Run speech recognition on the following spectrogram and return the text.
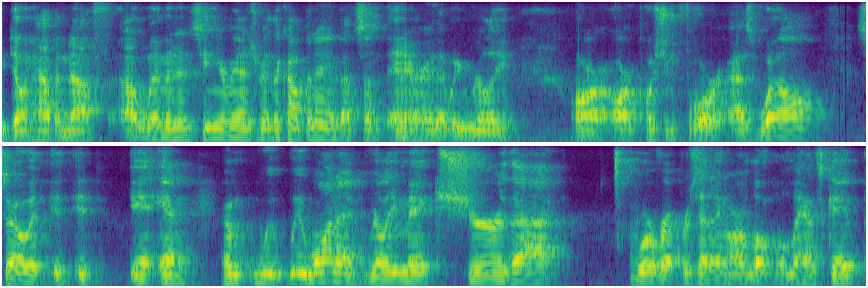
we don't have enough uh, women in senior management in the company, and that's an area that we really are, are pushing for as well. So it, it, it and, and we, we want to really make sure that we're representing our local landscape.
